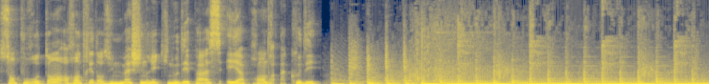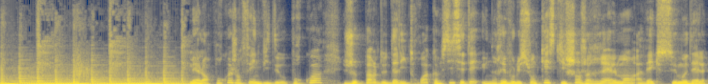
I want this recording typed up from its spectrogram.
sans pour autant rentrer dans une machinerie qui nous dépasse et apprendre à coder. Mais alors pourquoi j'en fais une vidéo? Pourquoi je parle de DALI 3 comme si c'était une révolution? Qu'est-ce qui change réellement avec ce modèle?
